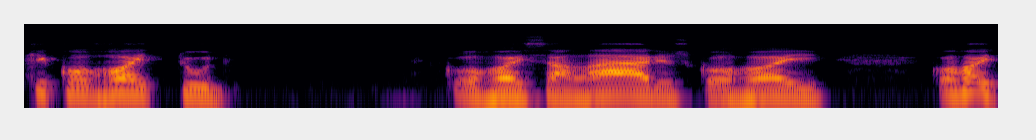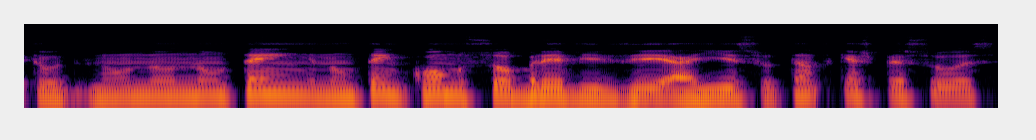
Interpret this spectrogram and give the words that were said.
que corrói tudo. Corrói salários, corrói, corrói tudo. Não, não, não, tem, não tem como sobreviver a isso, tanto que as pessoas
